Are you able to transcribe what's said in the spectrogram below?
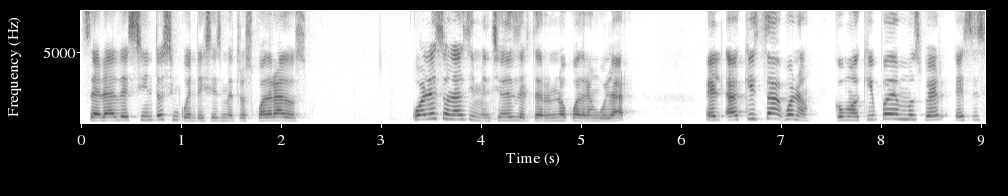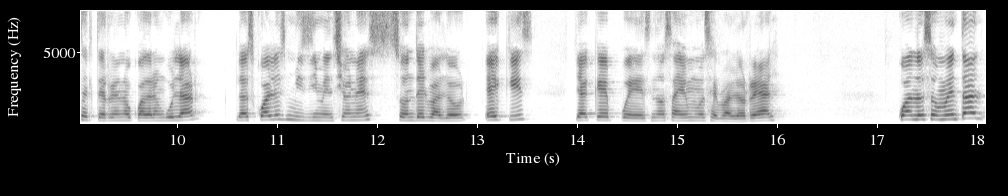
será de 156 metros cuadrados. ¿Cuáles son las dimensiones del terreno cuadrangular? aquí está, bueno, como aquí podemos ver, este es el terreno cuadrangular, las cuales mis dimensiones son del valor x, ya que pues no sabemos el valor real. Cuando se aumentan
